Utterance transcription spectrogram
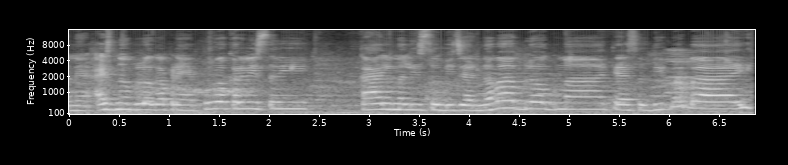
અને આજનો બ્લોગ આપણે પૂરો કરવી કાલ મળીશું બીજા નવા બ્લોગમાં. ત્યાં સુધી બાય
